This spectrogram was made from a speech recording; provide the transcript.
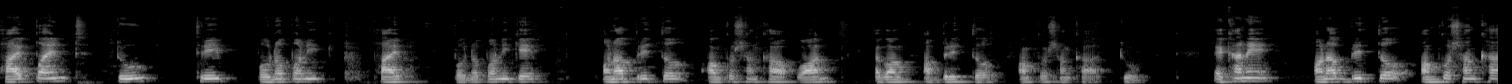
five point two three পৌনপণিক ফাইভ পৌনপণিকে অনাবৃত অঙ্ক সংখ্যা ওয়ান এবং আবৃত্ত অঙ্ক সংখ্যা টু এখানে অনাবৃত্ত অঙ্ক সংখ্যা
